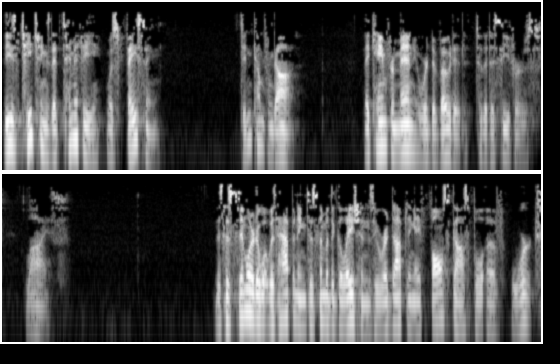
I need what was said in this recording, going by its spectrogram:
These teachings that Timothy was facing didn't come from God. They came from men who were devoted to the deceiver's lies. This is similar to what was happening to some of the Galatians who were adopting a false gospel of works.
